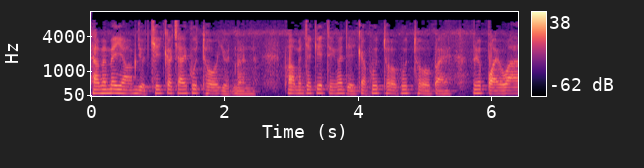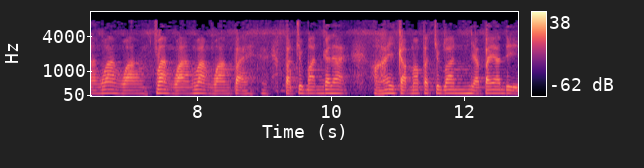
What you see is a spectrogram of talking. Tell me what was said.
ถ้ามันไม่ยอมหยุดคิดก็ใช้พุทโธหยุดมัน พอมันจะคิดถึงอดีตก็พุทโธพุทโธไป หรือปล่อยวางว่างวางว่างวางว่างวางไป ปัจจุบันก็ได้ขอให้กลับมาปัจจุบัน อย่าไปอดีต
